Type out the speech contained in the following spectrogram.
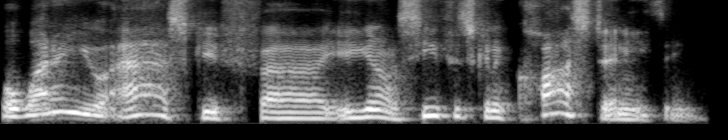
well, why don't you ask if, uh, you know, see if it's going to cost anything?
